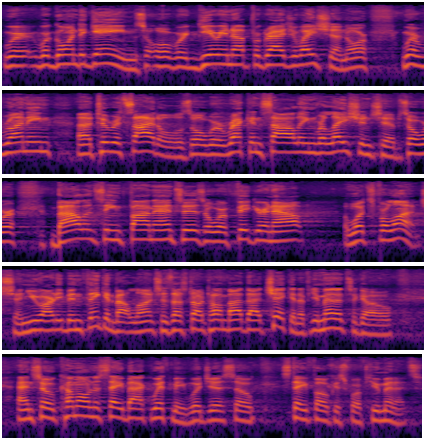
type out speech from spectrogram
we're, we're going to games, or we're gearing up for graduation, or we're running uh, to recitals, or we're reconciling relationships, or we're balancing finances, or we're figuring out what's for lunch. And you already been thinking about lunch since I started talking about that chicken a few minutes ago. And so come on and stay back with me, would you? So stay focused for a few minutes.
